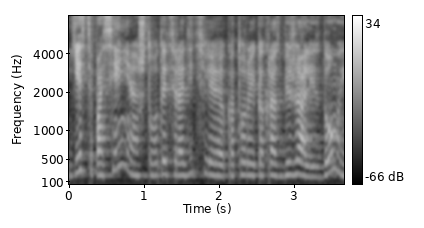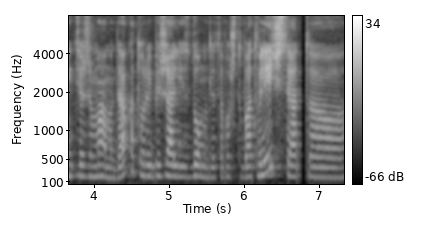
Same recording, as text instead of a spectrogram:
есть опасения, что вот эти родители, которые как раз бежали из дома, и те же мамы, да, которые бежали из дома для того, чтобы отвлечься от э,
